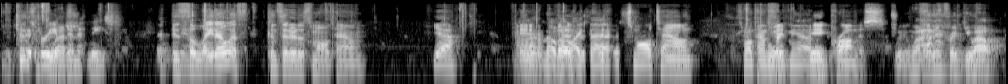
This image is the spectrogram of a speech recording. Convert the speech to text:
You'll two touch to some three of them at least. Is Yeah. Salado a, considered a small town? Yeah. Oh, I don't know if I like a- that. a small town Small towns freak me out. big promise. Why did they freak you out?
